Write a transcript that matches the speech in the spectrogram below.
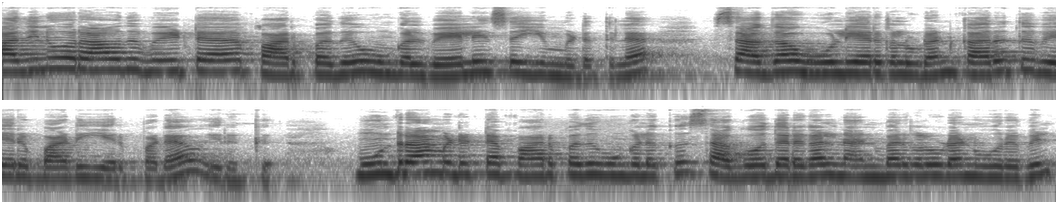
பதினோராவது வீட்டை பார்ப்பது உங்கள் வேலை செய்யும் இடத்துல சக ஊழியர்களுடன் கருத்து வேறுபாடு ஏற்பட இருக்குது மூன்றாம் இடத்தை பார்ப்பது உங்களுக்கு சகோதரர்கள் நண்பர்களுடன் உறவில்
